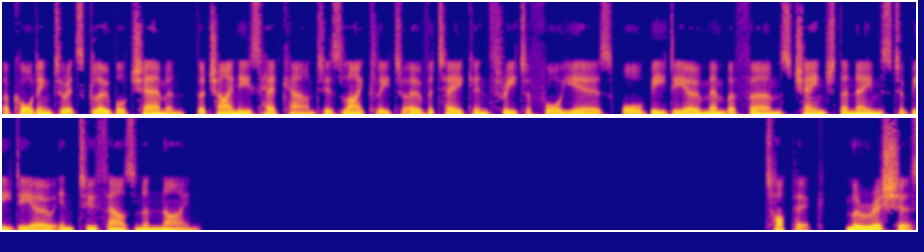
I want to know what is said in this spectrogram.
According to its global chairman, the Chinese headcount is likely to overtake in three to four years. All BDO member firms changed their names to BDO in 2009. Topic Mauritius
